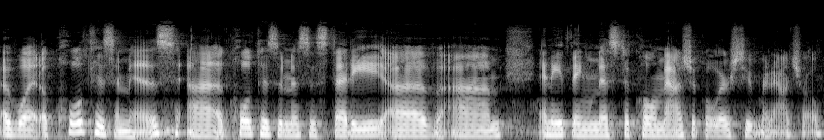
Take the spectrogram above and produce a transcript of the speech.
of what occultism is. Uh, occultism is a study of um, anything mystical, magical, or supernatural.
